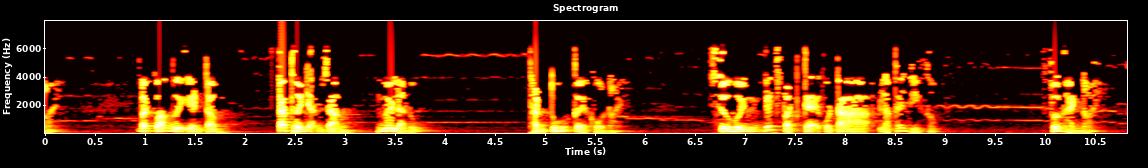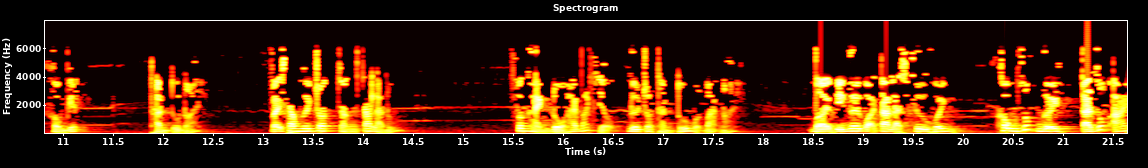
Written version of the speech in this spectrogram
nói, Bất quá người yên tâm, Ta thừa nhận rằng ngươi là đúng. Thần tú cười khổ nói, Sư huynh biết Phật kệ của ta là cái gì không? Phương Hành nói, Không biết. Thần tú nói, Vậy sao ngươi cho rằng ta là đúng? Phương Hành đổ hai bát rượu, Đưa cho thần tú một bát nói, Bởi vì ngươi gọi ta là sư huynh không giúp ngươi ta giúp ai.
